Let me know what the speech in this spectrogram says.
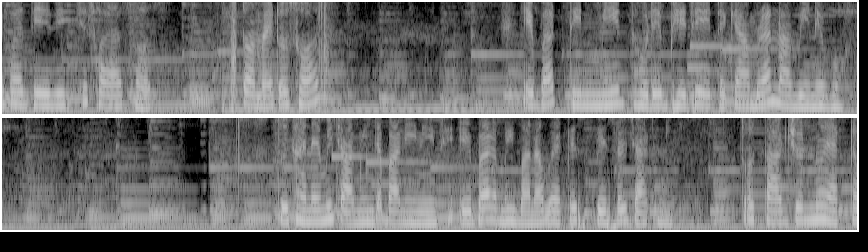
এবার দিয়ে দিচ্ছি সয়া সস, টমেটো সস। এবার তিন মিনিট ধরে ভেজে এটাকে আমরা নামিয়ে নেব। তো এখানে আমি চাউমিনটা বানিয়ে নিয়েছি। এবার আমি বানাবো একটা স্পেশাল চাটনি। তো তার জন্য একটা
